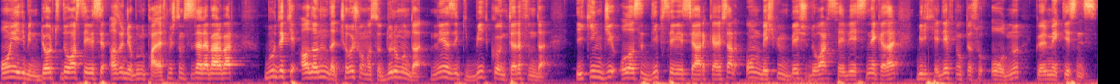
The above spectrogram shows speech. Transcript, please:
17.400 dolar seviyesi az önce bunu paylaşmıştım sizlerle beraber. Buradaki alanın da çalışmaması durumunda ne yazık ki Bitcoin tarafında İkinci olası dip seviyesi arkadaşlar 15.500 dolar seviyesine kadar bir hedef noktası olduğunu görmektesiniz.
